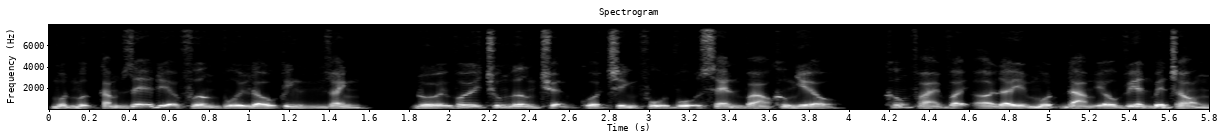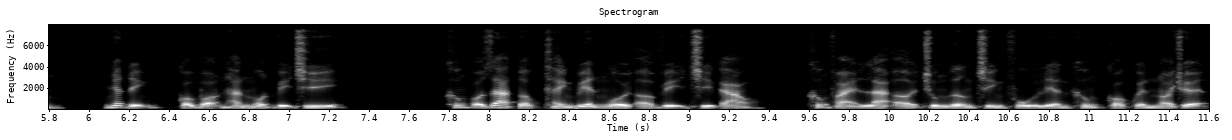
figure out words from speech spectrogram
một mực cắm rễ địa phương vùi đầu kinh doanh, đối với trung ương chuyện của chính phủ vụ xen vào không nhiều, không phải vậy ở đây một đám yếu viên bên trong, nhất định có bọn hắn một vị trí. Không có gia tộc thành viên ngồi ở vị trí cao, không phải là ở trung ương chính phủ liền không có quyền nói chuyện.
